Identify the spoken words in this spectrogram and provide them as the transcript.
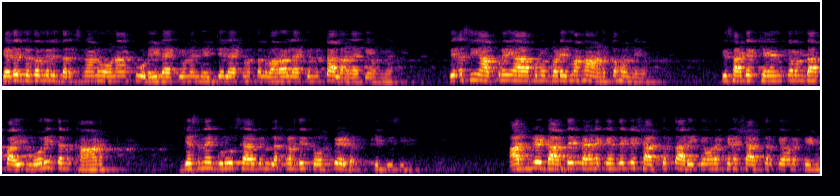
ਕਹਿੰਦੇ ਜਦੋਂ ਮੇਰੇ ਦਰਸ਼ਨਾਂ ਨੂੰ ਆਉਣਾ, ਘੋੜੇ ਲੈ ਕੇ ਉਹਨੇ ਨੇਜੇ ਲੈ ਕੇ ਉਹਨੇ ਤਲਵਾਰਾਂ ਲੈ ਕੇ ਉਹਨੇ ਢਾਲਾਂ ਲੈ ਕੇ ਆਉਣੀਆਂ, ਤੇ ਅਸੀਂ ਆਪਣੇ ਆਪ ਨੂੰ ਬੜੇ ਮਹਾਨ ਕਹਾਉਂਦੇ ਆ ਕਿ ਸਾਡੇ ਖੇਮ ਕਰਨ ਦਾ ਭਾਈ ਮੋਹਰੀ ਤਨਖਾਨ, ਜਿਸ ਨੇ ਗੁਰੂ ਸਾਹਿਬ ਜੀ ਨੂੰ ਲੱਕੜ ਦੀ ਤੋਹਫ਼ੇਟ ਕੀਤੀ ਸੀ। ਅੱਜ ਦੇ ਡਰਦੇ ਪੈਣ ਕਹਿੰਦੇ ਕਿ ਸ਼ਾਸਤਰ ਧਾਰੇ ਕਿਉਂ ਰੱਖੇ ਨੇ, ਸ਼ਾਸਤਰ ਕਿਉਂ ਰੱਖੇ ਨੇ?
